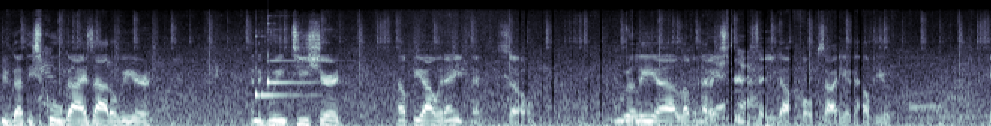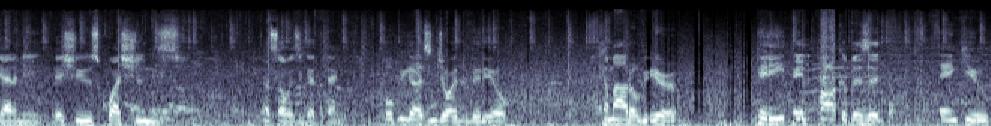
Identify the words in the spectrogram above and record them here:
you've got these cool guys out over here in the green t-shirt help you out with anything. So really uh, loving that experience that you got folks out here to help you. If you had any issues, questions, that's always a good thing. Hope you guys enjoyed the video. Come out over here, pay, pay the park a visit. Thank you.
